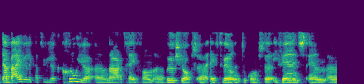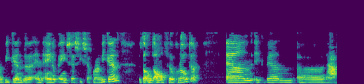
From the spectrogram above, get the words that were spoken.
daarbij wil ik natuurlijk groeien uh, naar het geven van uh, workshops, eventueel in de toekomst events en weekenden en één op één sessies, zeg maar weekend. Dus dat moet allemaal veel groter. En ik ben, nou,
